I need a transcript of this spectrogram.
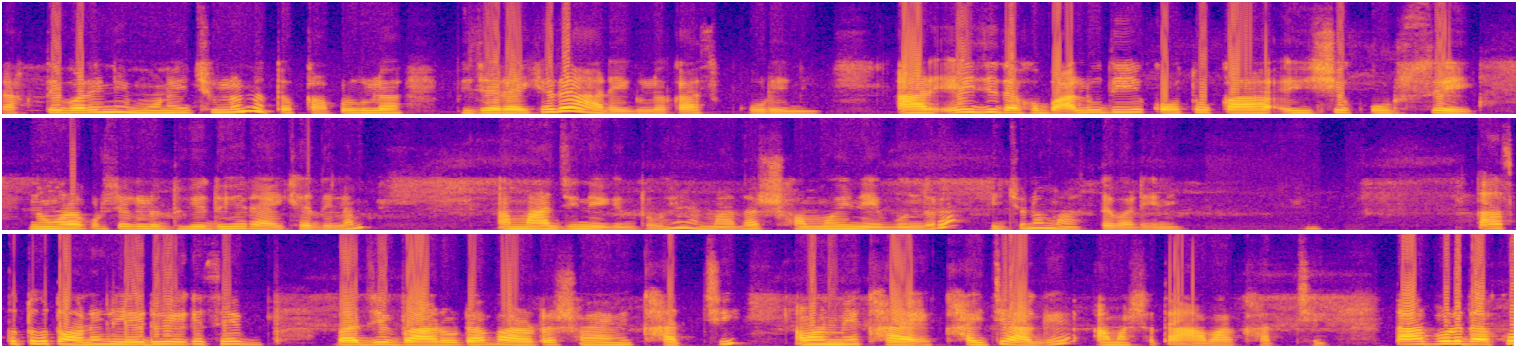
রাখতে পারিনি, মনেই ছিল না, তো কাপড়গুলো ভিজে রেখে দেয় আর এগুলো কাজ করে নিই। আর এই যে দেখো, বালু দিয়ে কত কা, ইসে করছে, নোংরা করছে, এগুলো ধুয়ে ধুয়ে রেখে দিলাম। মাজিনি কিন্তু হ্যাঁ মাজার সময় নেই বন্ধুরা এই জন্য মাজতে পারিনি। কাজ করতে করতে অনেক লেট হয়ে গেছে, বাজে বারোটা, বারোটার সময় আমি খাচ্ছি। আমার মেয়ে খায়, খাইছে আগে, আমার সাথে আবার খাচ্ছে। তারপরে দেখো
